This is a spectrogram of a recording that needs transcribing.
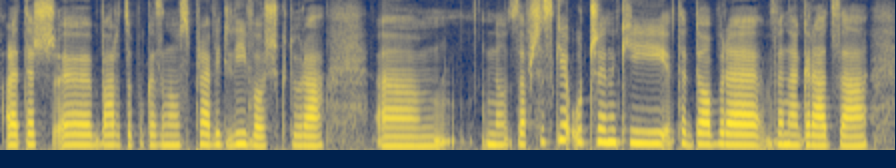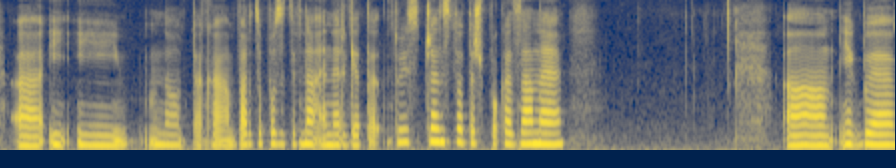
ale też e, bardzo pokazaną sprawiedliwość, która no, za wszystkie uczynki te dobre wynagradza e, i, i no, taka bardzo pozytywna energia. Tu jest często też pokazane jakby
